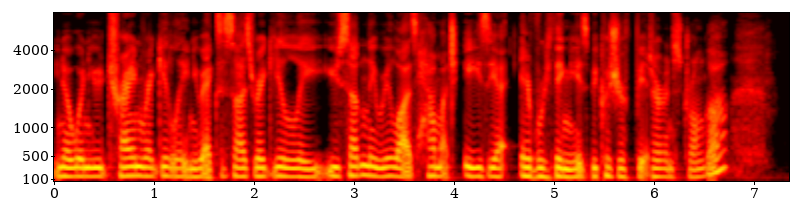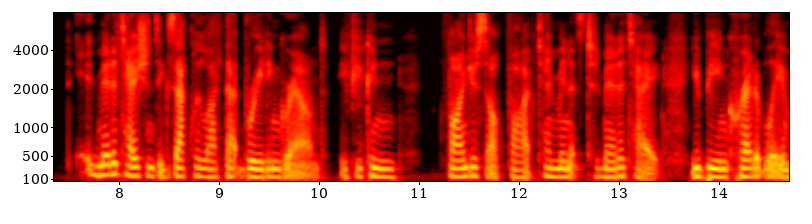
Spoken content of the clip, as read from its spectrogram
You know, when you train regularly and you exercise regularly, you suddenly realize how much easier everything is because you're fitter and stronger. Meditation's exactly like that breeding ground. If you can find yourself five, ten minutes to meditate, you'd be incredibly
